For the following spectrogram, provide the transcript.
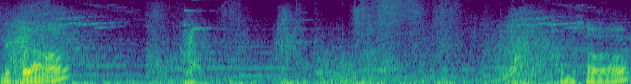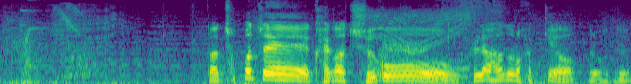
내 거야. 감사. 일단 첫 번째 갈가 주고 플레이 하도록 할게요 여러분들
